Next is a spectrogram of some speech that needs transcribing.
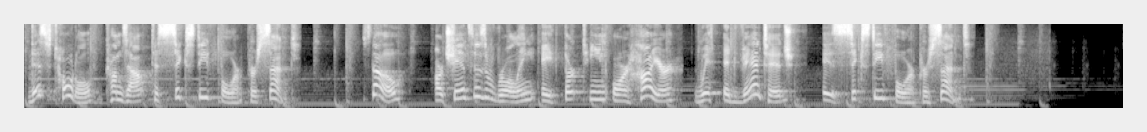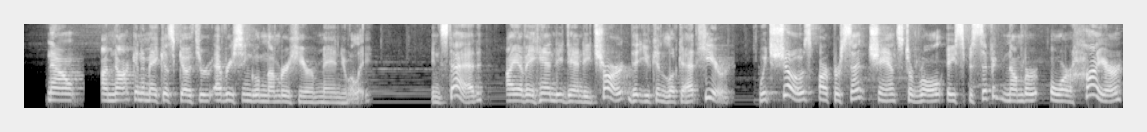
This total comes out to 64%. So, our chances of rolling a 13 or higher with advantage is 64%. Now, I'm not going to make us go through every single number here manually. Instead, I have a handy dandy chart that you can look at here, which shows our percent chance to roll a specific number or higher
